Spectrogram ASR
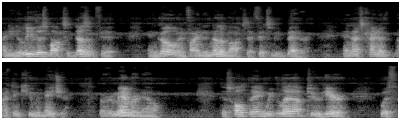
I need to leave this box that doesn't fit and go and find another box that fits me better. And that's kind of, I think, human nature. But remember now, this whole thing we've led up to here with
